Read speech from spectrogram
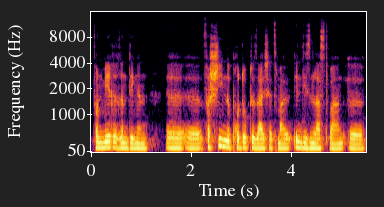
von mehreren Dingen verschiedene Produkte, sage ich jetzt mal, in diesen Lastwagen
